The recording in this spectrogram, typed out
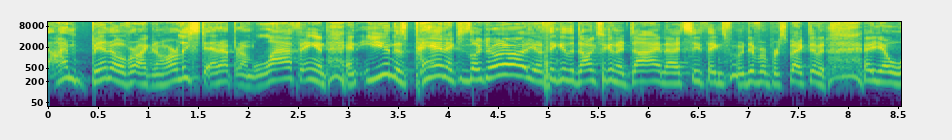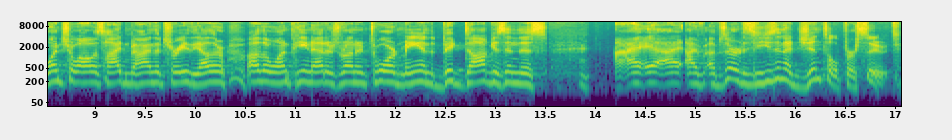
I'm bent over, I can hardly stand up, and I'm laughing, and, and Ian is panicked. He's like, oh, you know, thinking the dogs are gonna die, and I see things from a different perspective. And, and you know, one chihuahua's hiding behind the tree, the other other one peanut is running toward me, and the big dog is in this I, have observed is he's in a gentle pursuit.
